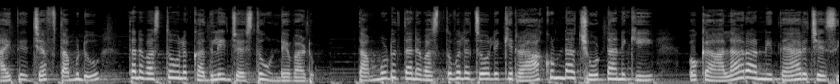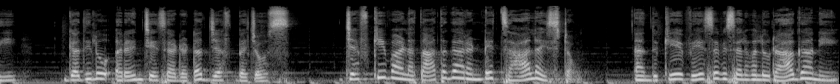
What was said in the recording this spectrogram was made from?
అయితే జెఫ్ తమ్ముడు తన వస్తువులు కదిలించేస్తూ ఉండేవాడు. తమ్ముడు తన వస్తువుల జోలికి రాకుండా చూడ్డానికి ఒక అలారాన్ని తయారు చేసి గదిలో అరేంజ్ చేశాడట జెఫ్ బెజోస్. జెఫ్కి వాళ్ళ తాతగారంటే చాలా ఇష్టం. అందుకే వేసవి సెలవులు రాగానే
